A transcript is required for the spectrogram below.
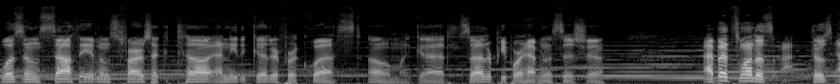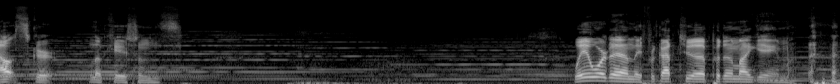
Was in South Haven as far as I could tell. I need to go there for a quest. Oh my god. So other people are having this issue. I bet it's one of those uh, those outskirt locations. Wayward Inn, they forgot to uh, put in my game.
